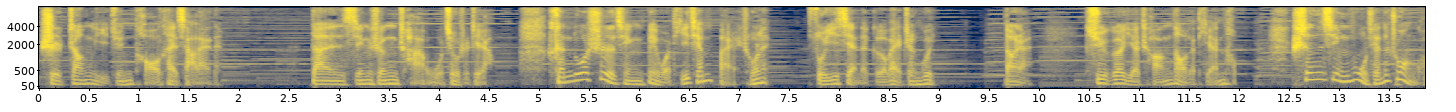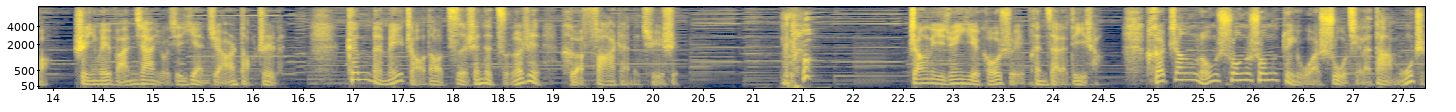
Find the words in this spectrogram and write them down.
是张立军淘汰下来的。但新生产物就是这样，很多事情被我提前摆出来，所以显得格外珍贵。当然，旭哥也尝到了甜头，深信目前的状况是因为玩家有些厌倦而导致的，根本没找到自身的责任和发展的趋势。张立军一口水喷在了地上，和张龙双双对我竖起了大拇指。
